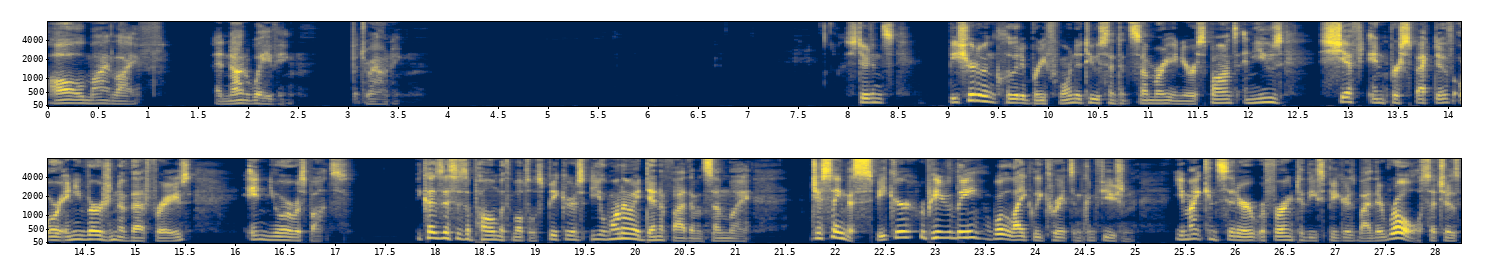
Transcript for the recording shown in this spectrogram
all my life, and not waving, but drowning. Students, be sure to include a brief one to two sentence summary in your response and use shift in perspective or any version of that phrase in your response. Because this is a poem with multiple speakers, you'll want to identify them in some way. Just saying the speaker repeatedly will likely create some confusion. You might consider referring to these speakers by their role, such as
